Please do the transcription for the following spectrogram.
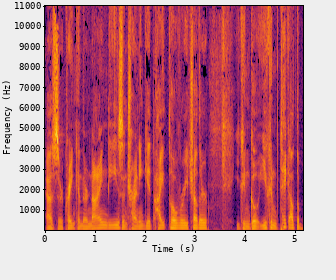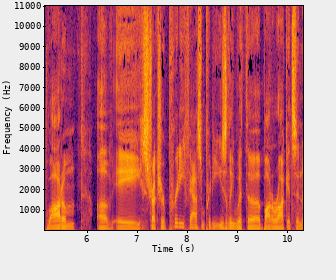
as they're cranking their 90s and trying to get height over each other you can go you can take out the bottom of a structure pretty fast and pretty easily with the bottle rockets and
